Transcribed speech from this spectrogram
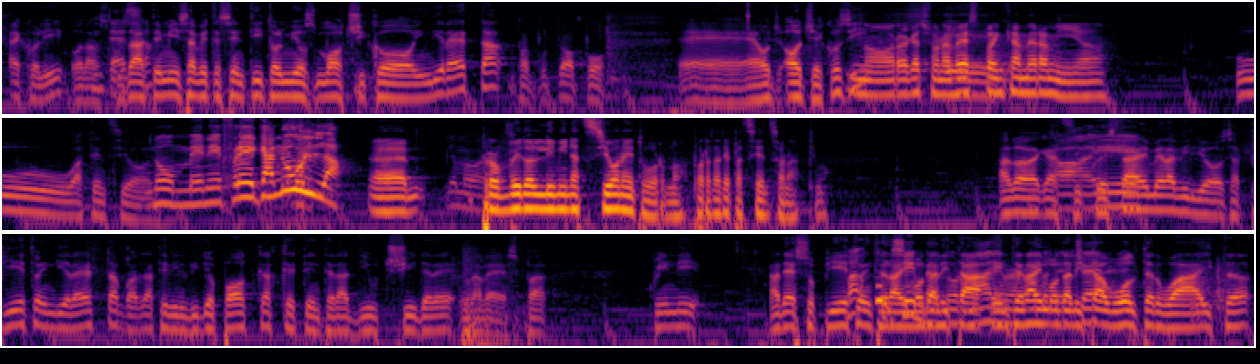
Eccoli, ora In testa. scusatemi se avete sentito il mio smoccico in diretta, ma purtroppo eh, oggi, oggi è così. No, raga, c'è una E- Vespa in camera mia. Uh, attenzione. Non me ne frega nulla! Eh, provvedo all'eliminazione e torno. Portate pazienza un attimo. Allora ragazzi, Dai. questa è meravigliosa. Pietro in diretta, guardatevi il video podcast che tenterà di uccidere una Vespa. Quindi adesso Pietro Ma entrerà in modalità, entrerà in modalità. Walter White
